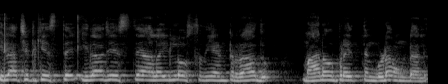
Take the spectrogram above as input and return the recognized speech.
ఇలా చిటికేస్తే ఇలా చేస్తే అలా ఇల్లు వస్తుంది అంటే రాదు. మానవ ప్రయత్నం కూడా ఉండాలి.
